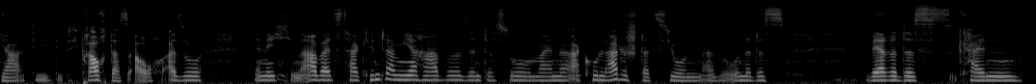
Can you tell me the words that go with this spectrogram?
ja, die, die ich brauche das auch. Also wenn ich einen Arbeitstag hinter mir habe, sind das so meine Akkuladestationen. Also ohne das wäre das kein,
